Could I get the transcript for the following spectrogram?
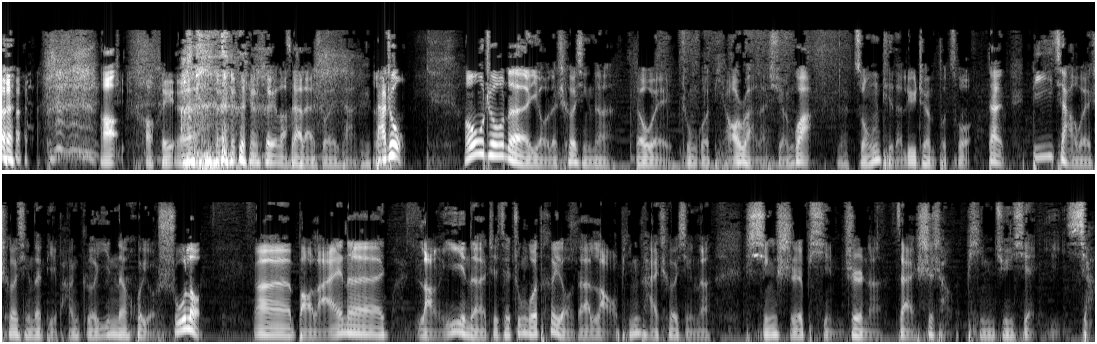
好好黑，天黑了。再来说一下这个大众，欧洲呢有的车型呢都为中国调软了悬挂，那总体的滤震不错，但低价位车型的底盘隔音呢会有疏漏。呃，宝来呢、朗逸呢这些中国特有的老平台车型呢，行驶品质呢在市场平均线以下。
